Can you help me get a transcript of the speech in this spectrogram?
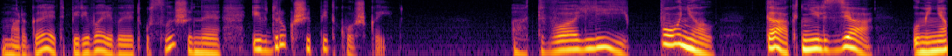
Моргает, переваривает услышанное и вдруг шипит кошкой. «Отвали! Понял? Так нельзя! У меня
